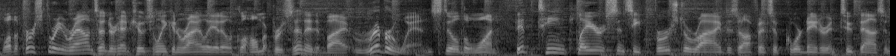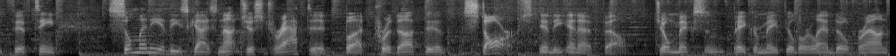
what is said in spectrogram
Well, the first three rounds under head coach Lincoln Riley at Oklahoma, presented by Riverwind, still the one. 15 players since he first arrived as offensive coordinator in 2015. So many of these guys, not just drafted, but productive stars in the NFL. Joe Mixon, Baker Mayfield, Orlando Brown.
